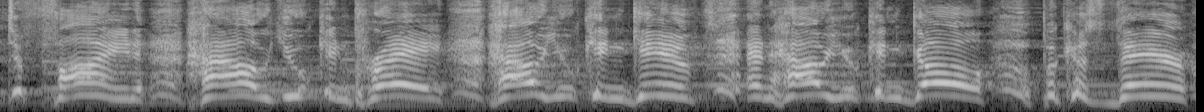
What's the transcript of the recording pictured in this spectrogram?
to find how you can pray, how you can give, and how you can go, because there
